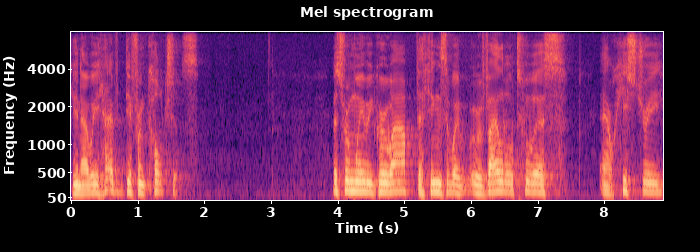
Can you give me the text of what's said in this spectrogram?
You know, we have different cultures. It's from where we grew up, the things that were available to us, our history.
